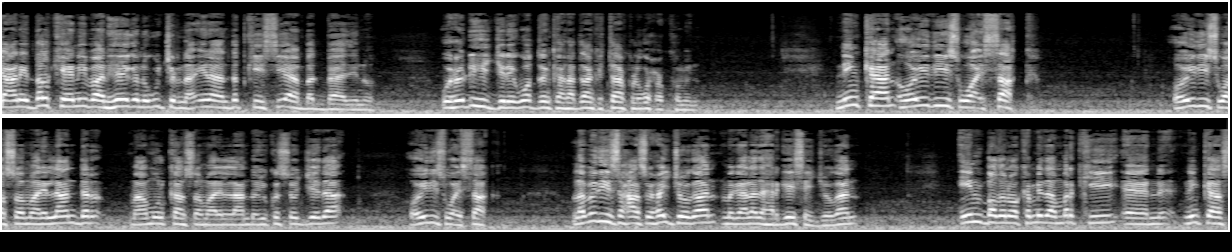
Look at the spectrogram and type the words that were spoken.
Yacnii dalkeennii baan heegan ugu jirnaa inaan dadkiisii aan badbaadino. Wuxuu dhihi jiray waddankan haddaan kitaabka lagu xukumin. Ninkan hooyadiis waa isaaq. Hooyadiis waa somalilander maamulkan somaliland ayuu ka soo jeedaa. Hooyadiis waa isaaq labadiisa xaas waxay joogaan magaalada hargeysay joogaan. In badan oo ka mid ah markii ninkaas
